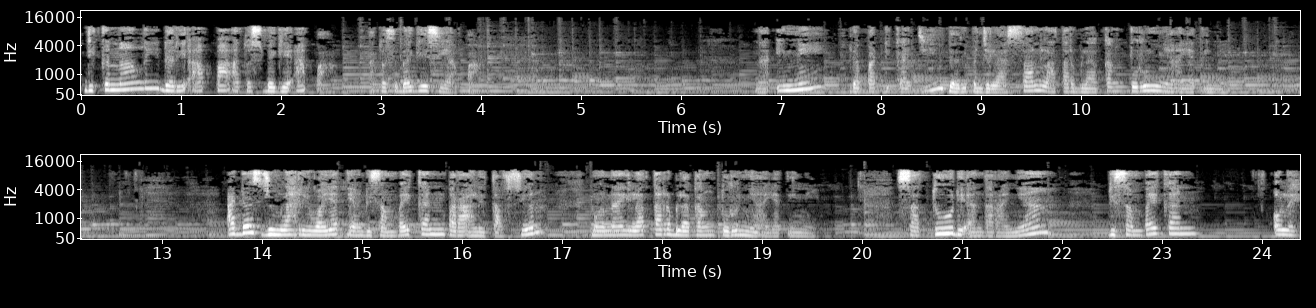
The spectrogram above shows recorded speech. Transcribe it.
dikenali dari apa atau sebagai apa atau sebagai siapa. Nah, ini dapat dikaji dari penjelasan latar belakang turunnya ayat ini. Ada sejumlah riwayat yang disampaikan para ahli tafsir mengenai latar belakang turunnya ayat ini. Satu di antaranya disampaikan oleh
